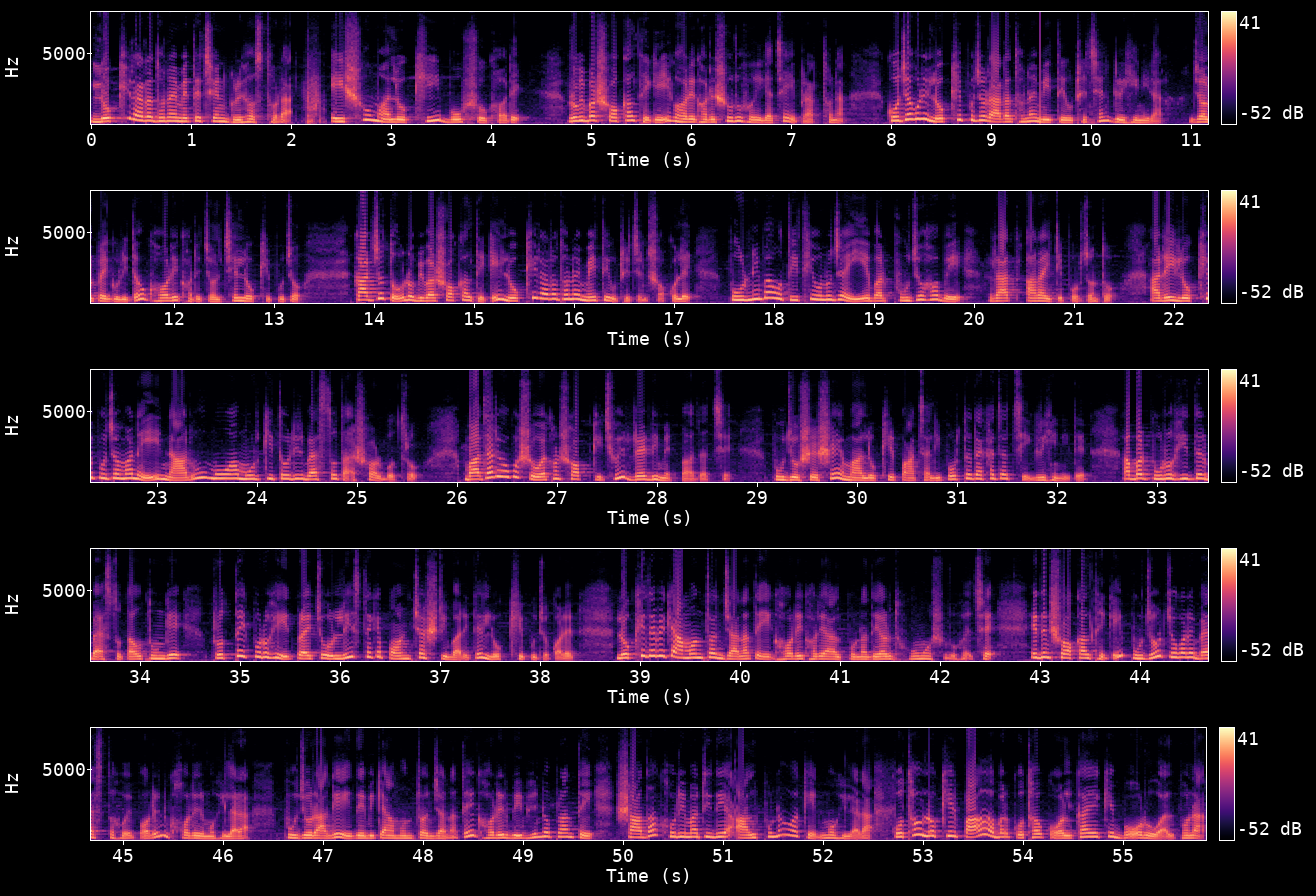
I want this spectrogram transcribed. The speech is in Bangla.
লক্ষ্মীর আরাধনায় মেতেছেন গৃহস্থরা। এসো মা লক্ষ্মী বসো ঘরে। রবিবার সকাল থেকেই ঘরে ঘরে শুরু হয়ে গেছে এই প্রার্থনা। কোজাগরি লক্ষ্মী পুজোর আরাধনায় মেতে উঠেছেন গৃহিণীরা। জলপাইগুড়িতেও ঘরে ঘরে চলছে লক্ষ্মী পুজো। কার্যত রবিবার সকাল থেকেই লক্ষ্মীর আরাধনায় মেতে উঠেছেন সকলে। পূর্ণিমা ও তিথি অনুযায়ী এবার পুজো হবে রাত আড়াইটে পর্যন্ত। আর এই লক্ষ্মী পুজো মানেই নাড়ু, মোয়া, মুরগি তৈরির ব্যস্ততা সর্বত্র। বাজারে অবশ্য এখন সব কিছুই রেডিমেড পাওয়া যাচ্ছে। পুজো শেষে মা লক্ষ্মীর পাঁচালি পড়তে দেখা যাচ্ছে গৃহিণীদের। আবার পুরোহিতদের ব্যস্ততাও তুঙ্গে। প্রত্যেক পুরোহিত প্রায় চল্লিশ থেকে পঞ্চাশটি বাড়িতে লক্ষ্মী পুজো করেন। লক্ষ্মী দেবীকে আমন্ত্রণ জানাতে ঘরে ঘরে আলপনা দেওয়ার ধুমও শুরু হয়েছে। এদিন সকাল থেকেই পুজোর জোগাড়ে ব্যস্ত হয়ে পড়েন ঘরের মহিলারা। পুজোর আগে দেবীকে আমন্ত্রণ জানাতে ঘরের বিভিন্ন প্রান্তে সাদা খড়িমাটি দিয়ে আলপনাও আঁকেন মহিলারা। কোথাও লক্ষ্মীর পা, আবার কোথাও কলকা এঁকে বড় আলপনা।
